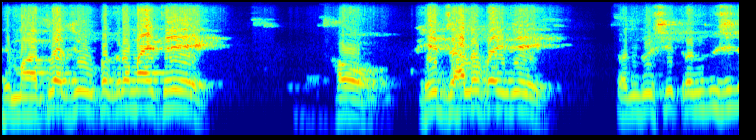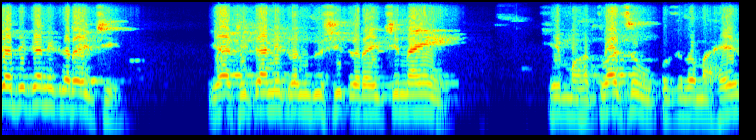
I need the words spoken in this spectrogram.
हे महत्त्वाचे उपक्रम आहेत हे. हो हेच झालं पाहिजे. कंदुशी कंदुशीच्या ठिकाणी करायची. या ठिकाणी कंदुशी करायची नाही. हे महत्त्वाचे उपक्रम आहेत.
